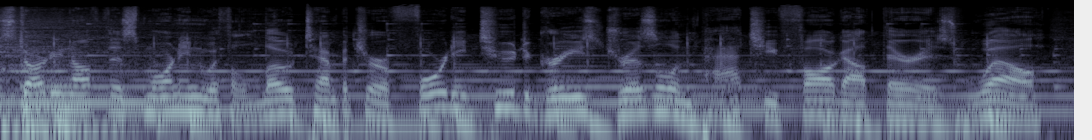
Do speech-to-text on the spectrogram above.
Starting off this morning with a low temperature of 42 degrees, drizzle and patchy fog out there as well.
